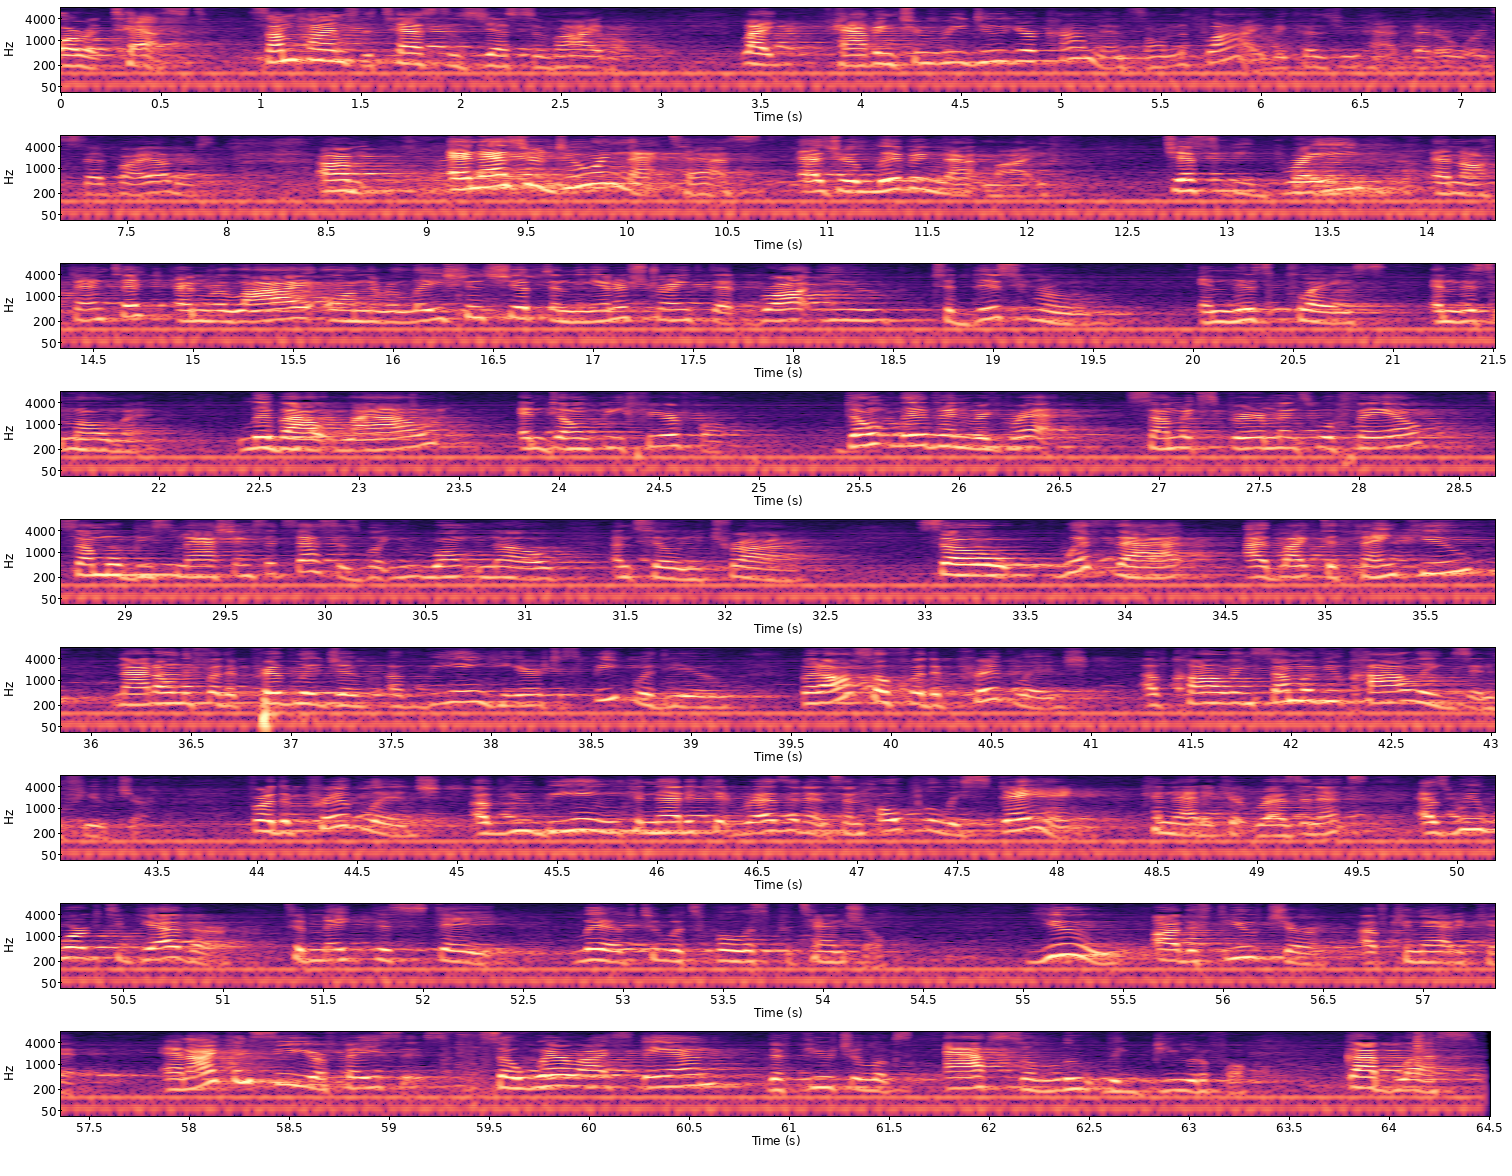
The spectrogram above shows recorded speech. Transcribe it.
or a test. Sometimes the test is just survival, like having to redo your comments on the fly because you had better words said by others. Um, and as you're doing that test, as you're living that life, just be brave and authentic and rely on the relationships and the inner strength that brought you to this room, in this place, in this moment. Live out loud and don't be fearful. Don't live in regret. Some experiments will fail, some will be smashing successes, but you won't know until you try. So, with that, I'd like to thank you, not only for the privilege of, of being here to speak with you, but also for the privilege of calling some of you colleagues in future, for the privilege of you being Connecticut residents and hopefully staying Connecticut residents as we work together to make this state live to its fullest potential. You are the future of Connecticut and I can see your faces. So where I stand, the future looks absolutely beautiful. God bless.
